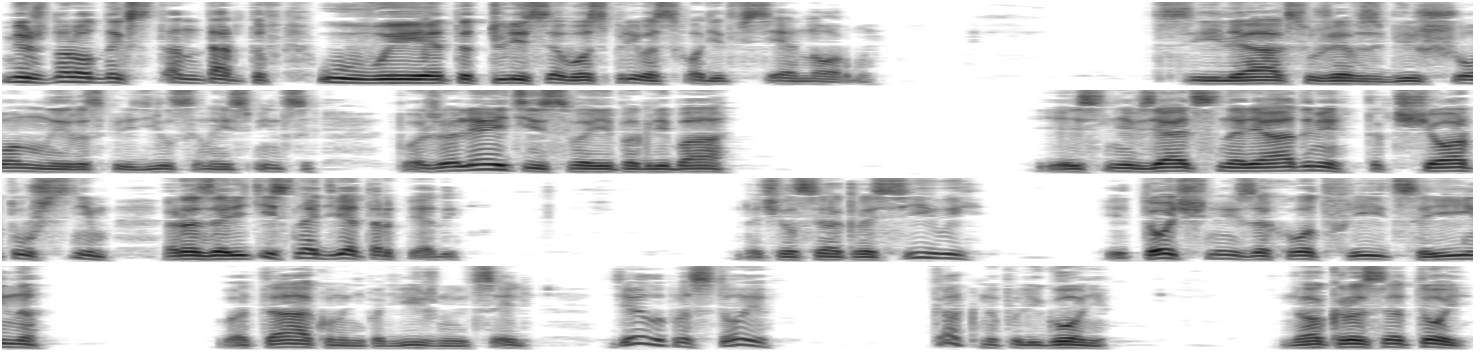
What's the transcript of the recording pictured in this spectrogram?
международных стандартов. Увы, этот лесовоз превосходит все нормы. Цилякс, уже взбешенный, распорядился на эсминце. — Пожалейте свои погреба. Если не взять снарядами, так черт уж с ним, разоритесь на две торпеды начался красивый и точный заход фрица Ина в атаку на неподвижную цель. Дело простое, как на полигоне. Но красотой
